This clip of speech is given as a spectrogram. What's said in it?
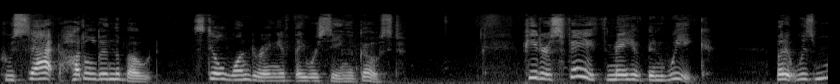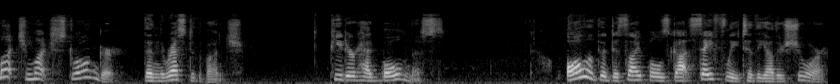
who sat huddled in the boat still wondering if they were seeing a ghost. Peter's faith may have been weak, but it was much, much stronger than the rest of the bunch. Peter had boldness. All of the disciples got safely to the other shore,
